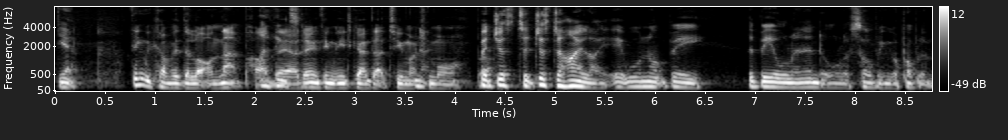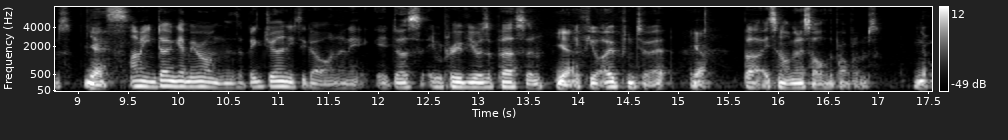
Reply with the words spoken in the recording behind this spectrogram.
yeah i think we covered a lot on that part Mm-hmm. I there so. i don't think we need to go into that too much more but just to just to highlight it will not be the be all and end all of solving your problems yes I mean, don't get me wrong, there's a big journey to go on and it, it does improve you as a person Yeah. if you're open to it, yeah but it's not going to solve the problems. no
